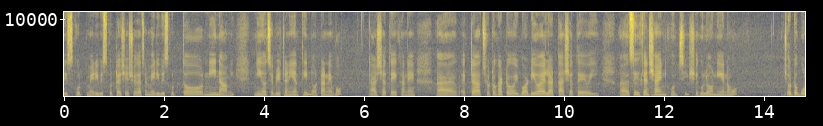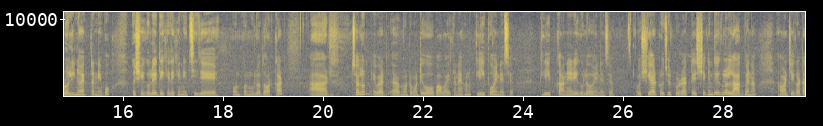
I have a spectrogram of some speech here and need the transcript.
বিস্কুট। মেরি বিস্কুটটা শেষ হয়ে গেছে। মেরি বিস্কুট তো নিই না আমি। নিই হচ্ছে ব্রিটানিয়া থিন, ওটা নেব। তার সাথে এখানে একটা ছোটোখাটো ওই বডি অয়েল আর তার সাথে ওই সিল্ক অ্যান্ড শাইন খুঁজছি। সেগুলোও নিয়ে নেব। ছোট বোরোলিনও একটা নেব। তো সেগুলোই দেখে দেখে নিচ্ছি যে কোন কোনগুলো দরকার। আর চলুন, এবার মোটামুটি ও বাবা এখানে এখন ক্লিপও এনেছে। ক্লিপ কানের এগুলোও এনেছে। ওই শেয়ার প্রচুর প্রোডাক্ট এসছে, কিন্তু এগুলো লাগবে না। আমার যে কটা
